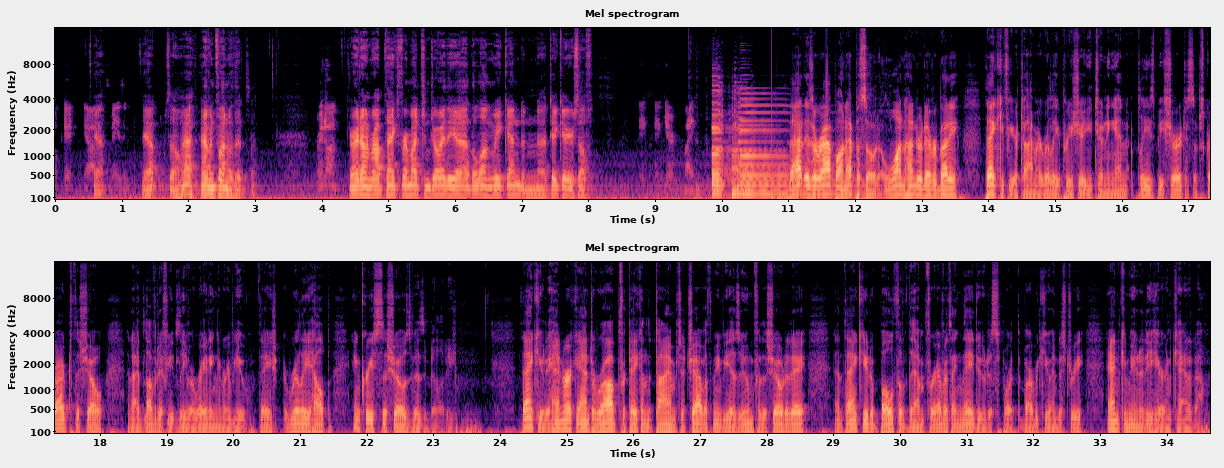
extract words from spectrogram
Okay, yeah, Yeah. that's amazing. Yeah, so eh, having fun with it. So. Right on. Right on, Rob. Thanks very much. Enjoy the uh, the long weekend and uh, take care of yourself. Okay, take care. Bye. That is a wrap on episode 100, everybody. Thank you for your time. I really appreciate you tuning in. Please be sure to subscribe to the show, and I'd love it if you'd leave a rating and review. They really help increase the show's visibility. Thank you to Henrik and to Rob for taking the time to chat with me via Zoom for the show today, and thank you to both of them for everything they do to support the barbecue industry and community here in Canada.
